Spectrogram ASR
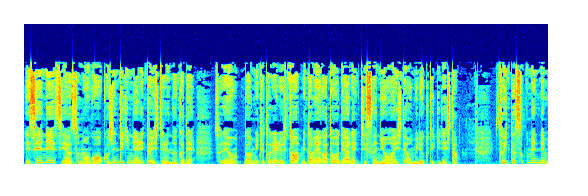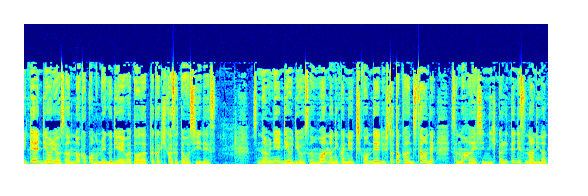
SNS やその後、個人的にやりとりしている中で、それが見て取れる人は見た目がどうであれ、実際にお会いしても魅力的でした。そういった側面で見て、リオリオさんの過去の巡り合いはどうだったか聞かせてほしいです。ちなみに、リオリオさんは何かに打ち込んでいる人と感じたので、その配信に惹かれてリスナーになっ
